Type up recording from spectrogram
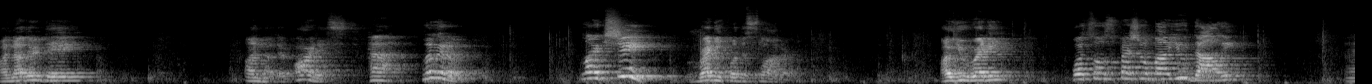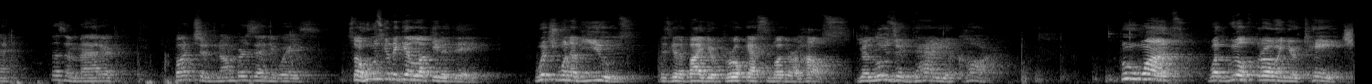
Another day, another artist. Ha, look at them. Like sheep. Ready for the slaughter. Are you ready? What's so special about you, Dolly? Eh, doesn't matter. Bunch of numbers anyways. So who's gonna get lucky today? Which one of yous is gonna buy your broke ass mother a house? Your loser daddy a car? Who wants what we'll throw in your cage?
